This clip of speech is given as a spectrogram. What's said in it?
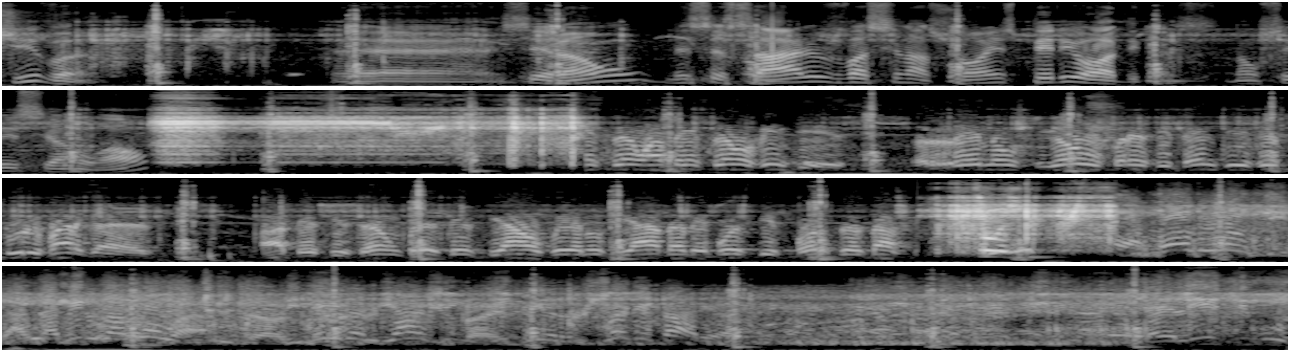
expectativa é, serão necessários vacinações periódicas. Não sei se anual. Atenção, atenção, ouvintes. Renunciou o presidente Getúlio Vargas. A decisão presidencial foi anunciada depois que forças da. Modo 11, a caminho da Lua. Primeira viagem interplanetária. Belíssimo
